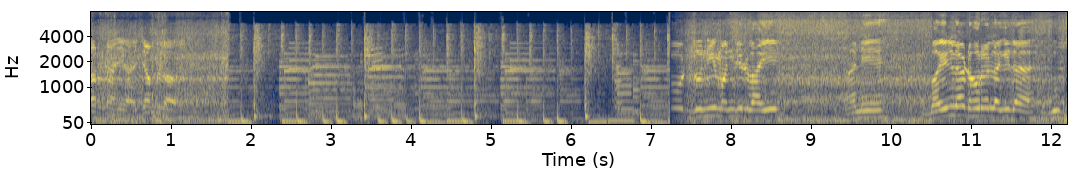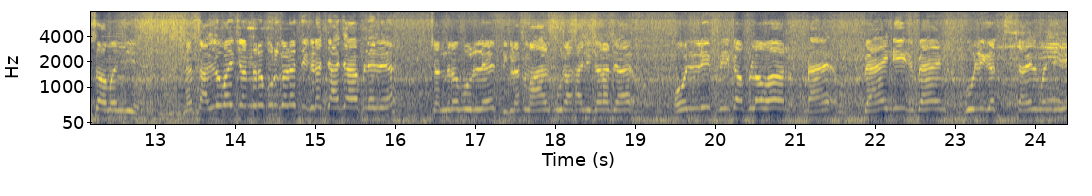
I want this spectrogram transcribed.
पोलीसवाले नाही आहे जमलं हो, जुनी मंदिर भाई. आणि बैल ढोरं लगीत आहे गुप्सा मंदिर. न चाललो भाई चंद्रपूरकडे तिकडं जायचं आहे आपल्याला. चंद्रपूरले तिकडंच माल खाली करायचा आहे. Only pickup lover band is band गोलीगत स्टाईलमध्ये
